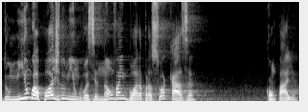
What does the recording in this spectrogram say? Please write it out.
domingo após domingo, você não vai embora para sua casa com palha.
